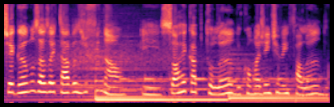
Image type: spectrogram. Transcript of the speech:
Chegamos às oitavas de final e, só recapitulando, como a gente vem falando,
